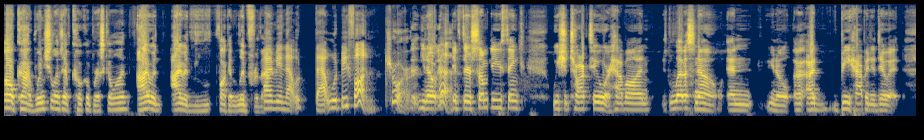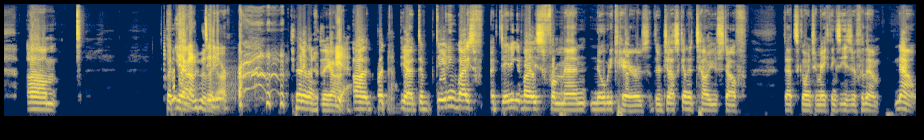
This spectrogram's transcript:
Oh God, wouldn't you love to have Coco Briscoe on? I would, I would fucking live for that. I mean, that would that would be fun. Sure. You know, yeah. if, if, there's somebody you think we should talk to or have on, let us know, and you know, I, would be happy to do it. Um, but Depending yeah, on who dating, they are. depending on who they are. Yeah. Uh, but yeah, dating advice, uh, dating advice from men, nobody cares. They're just going to tell you stuff that's going to make things easier for them. Now,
